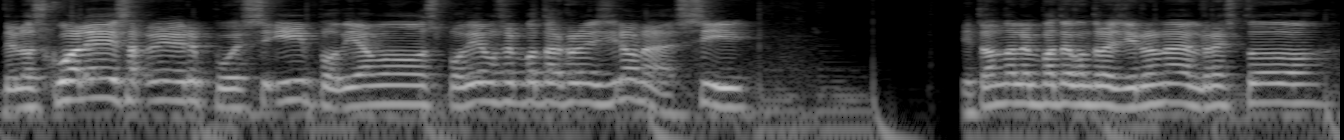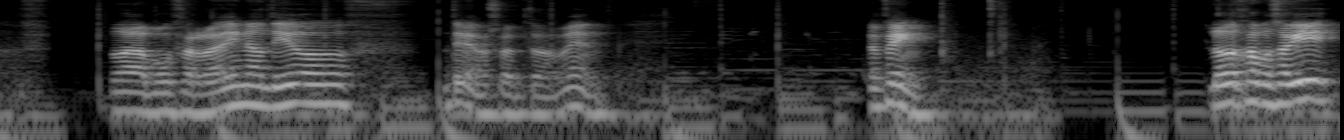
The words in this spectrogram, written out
De los cuales, a ver, pues sí, podíamos, podíamos empatar con el Girona, sí. Quitando el empate contra el Girona, el resto... Toda la Ponferradina, tío... Teníamos suerte también. En fin. Lo dejamos aquí.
